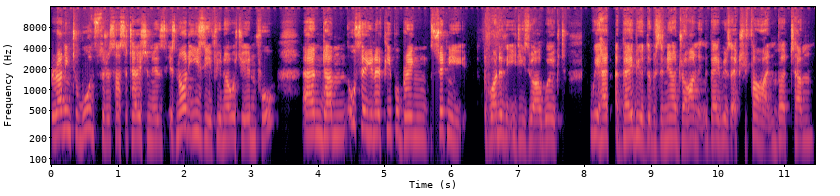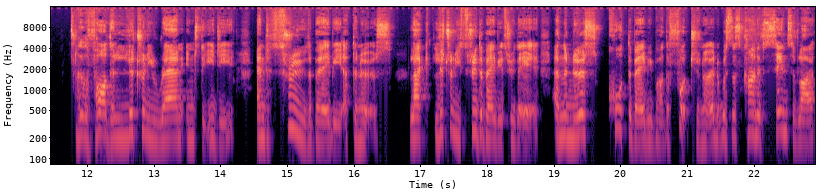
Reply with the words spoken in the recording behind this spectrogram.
Running towards the resuscitation is, is not easy if you know what you're in for. And um, also, you know, people bring, certainly at one of the EDs where I worked, we had a baby that was near drowning. The baby was actually fine, but um, the father literally ran into the ED and threw the baby at the nurse like literally threw the baby through the air. And the nurse caught the baby by the foot, you know, and it was this kind of sense of like,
